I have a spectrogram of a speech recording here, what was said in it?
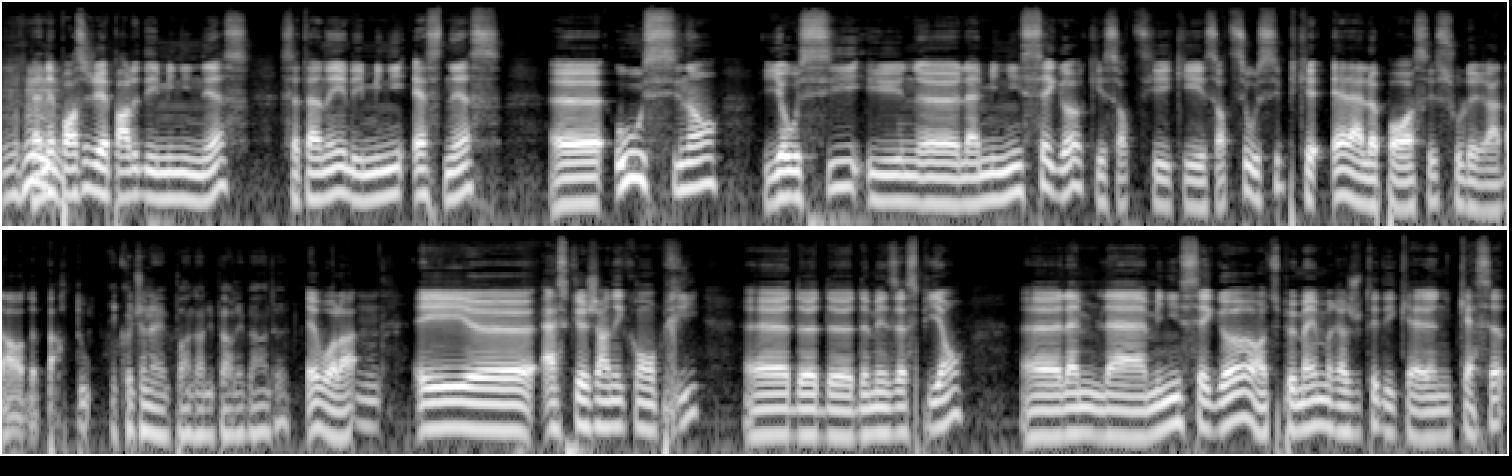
Mhm. L'année passée, j'avais parlé des mini NES. Cette année, les mini SNES. Euh, ou sinon, il y a aussi une, euh, la mini Sega qui est sortie, qui est sortie aussi, puis qu'elle, elle a passé sous les radars de partout. Écoute, je n'avais pas entendu parler pendant tout. Et voilà. Mm. Et euh, à ce que j'en ai compris euh, de, de, de mes espions, euh, la, la mini Sega, tu peux même rajouter des ca- une cassette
